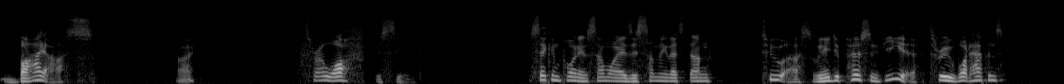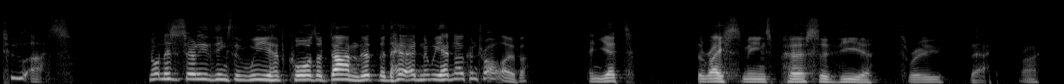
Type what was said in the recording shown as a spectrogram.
by us, right? Throw off the sin. The second point, in some ways, is something that's done to us. We need to persevere through what happens to us. Not necessarily the things that we have caused or done that, that we had no control over. And yet, the race means persevere through that, right?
